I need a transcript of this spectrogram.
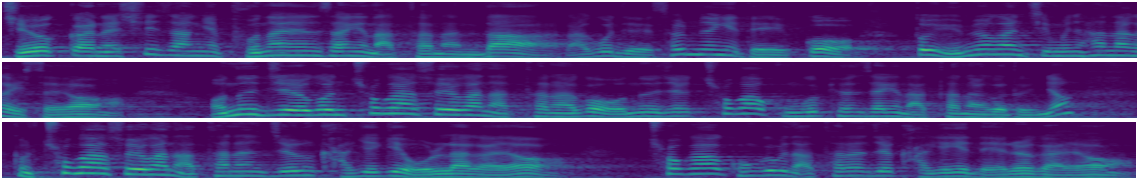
지역 간의 시장의 분화 현상이 나타난다라고 이제 설명이 되어 있고 또 유명한 지문이 하나가 있어요. 어느 지역은 초과 수요가 나타나고 어느 지역은 초과 공급 현상이 나타나거든요. 그럼 초과 수요가 나타난 지역은 가격이 올라가요. 초과 공급이 나타나는 지역 가격이 내려가요.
